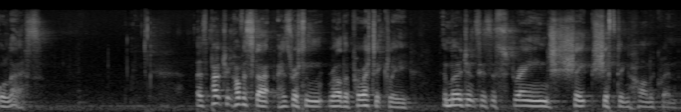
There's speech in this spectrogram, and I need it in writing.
or less? As Patrick Hoverstadt has written rather poetically, emergence is a strange, shape shifting harlequin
